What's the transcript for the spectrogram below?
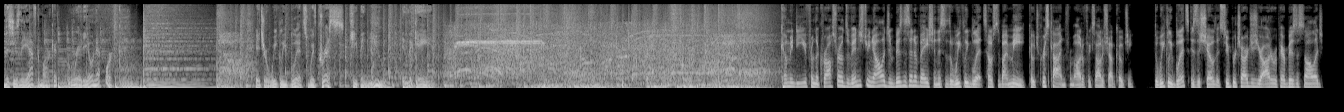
This is the Aftermarket Radio Network. It's your weekly blitz with Chris, keeping you in the game. Coming to you from the crossroads of industry knowledge and business innovation, this is the Weekly Blitz hosted by me, Coach Chris Cotton from AutoFix Auto Shop Coaching. The Weekly Blitz is the show that supercharges your auto repair business knowledge,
